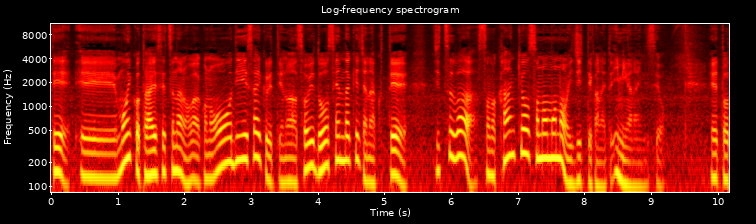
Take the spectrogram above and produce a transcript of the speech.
で、えー、もう一個大切なのはこの ODA サイクルっていうのはそういう動線だけじゃなくて実はその環境そのものをいじっていかないと意味がないんですよ。えっ、と、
